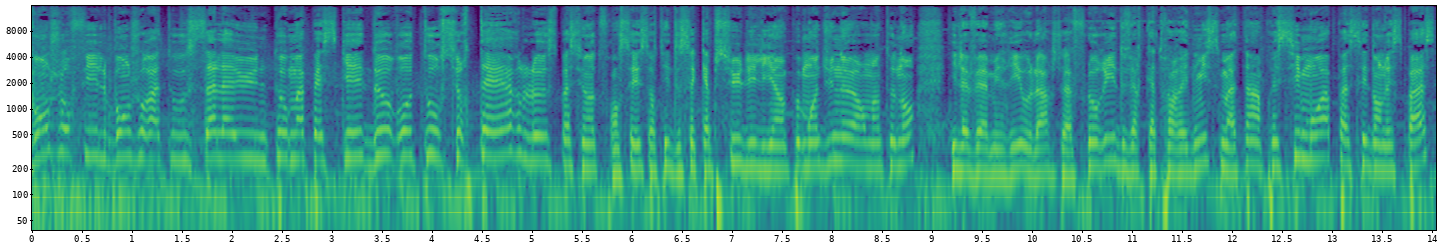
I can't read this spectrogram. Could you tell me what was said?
Bonjour Phil, bonjour à tous. À la une, Thomas Pesquet de retour sur Terre. Le spationaute français est sorti de sa capsule il y a un peu moins d'une heure maintenant. Il avait améri au large de la Floride vers 4h30 ce matin après six mois passés dans l'espace.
